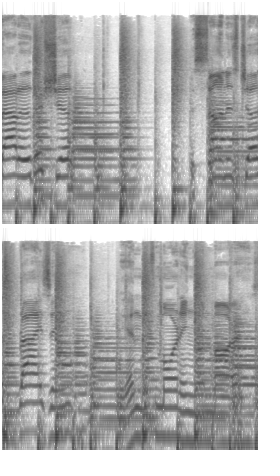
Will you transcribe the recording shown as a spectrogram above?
out of their ship. The sun is just rising, and it's morning on Mars.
